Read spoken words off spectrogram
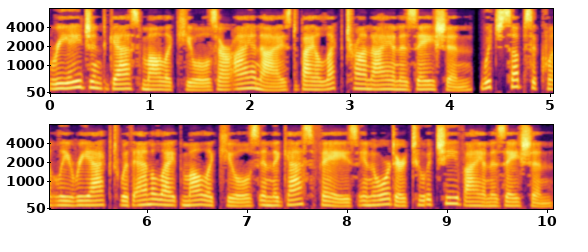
Reagent gas molecules are ionized by electron ionization, which subsequently react with analyte molecules in the gas phase in order to achieve ionization.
